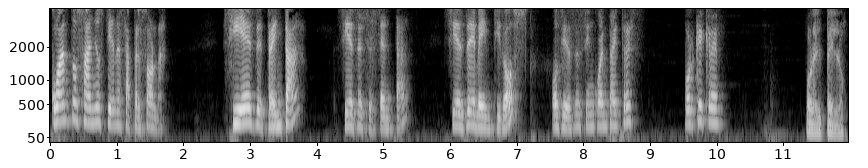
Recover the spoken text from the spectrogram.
cuántos años tiene esa persona. Si es de 30, si es de 60, si es de 22 o si es de 53. ¿Por qué creen? Por el pelo.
